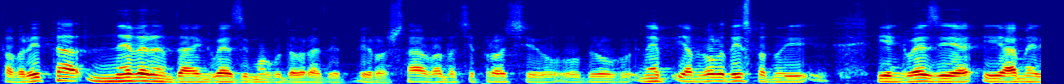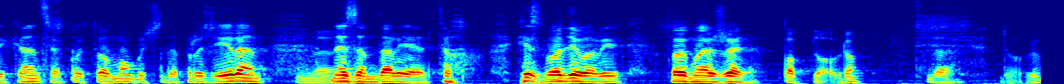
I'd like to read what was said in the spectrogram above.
favorita. Ne verujem da Englezi mogu da urade bilo šta, valjda će proći u, drugu. Ne, ja bih volio da ispadnu i, i Englezi i Amerikanci, ako je to moguće da prođe Iran. Da. Ne znam da li je to izvodljivo, ali to je moja želja. Pa dobro. Da. Dobro.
